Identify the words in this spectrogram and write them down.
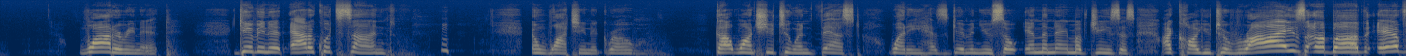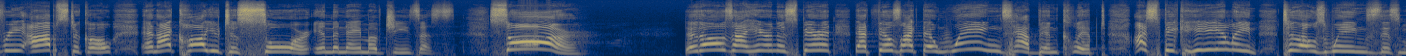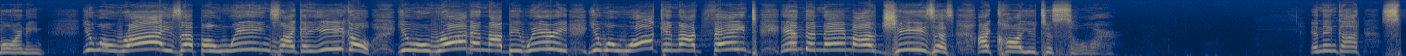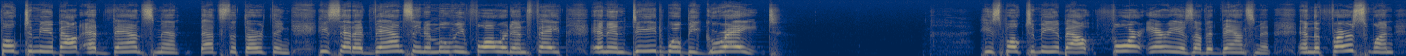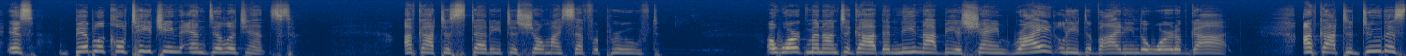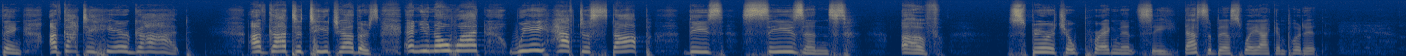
watering it, giving it adequate sun, and watching it grow. God wants you to invest what He has given you. So, in the name of Jesus, I call you to rise above every obstacle and I call you to soar in the name of Jesus. Soar! There are those I hear in the spirit that feels like their wings have been clipped. I speak healing to those wings this morning. You will rise up on wings like an eagle. You will run and not be weary. You will walk and not faint. In the name of Jesus, I call you to soar. And then God spoke to me about advancement. That's the third thing. He said, advancing and moving forward in faith and indeed will be great he spoke to me about four areas of advancement. And the first one is biblical teaching and diligence. I've got to study to show myself approved. A workman unto God that need not be ashamed, rightly dividing the word of God. I've got to do this thing. I've got to hear God. I've got to teach others. And you know what? We have to stop these seasons of spiritual pregnancy. That's the best way I can put it.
